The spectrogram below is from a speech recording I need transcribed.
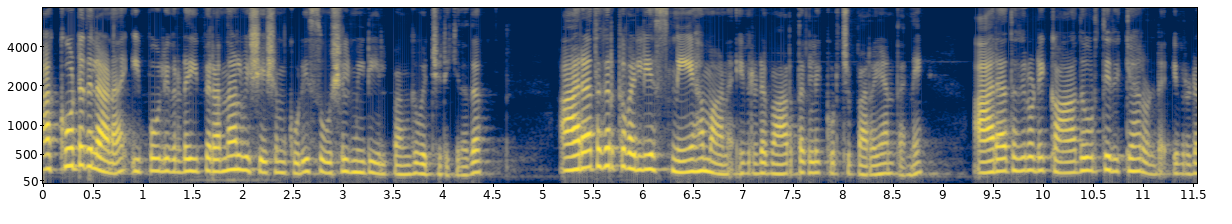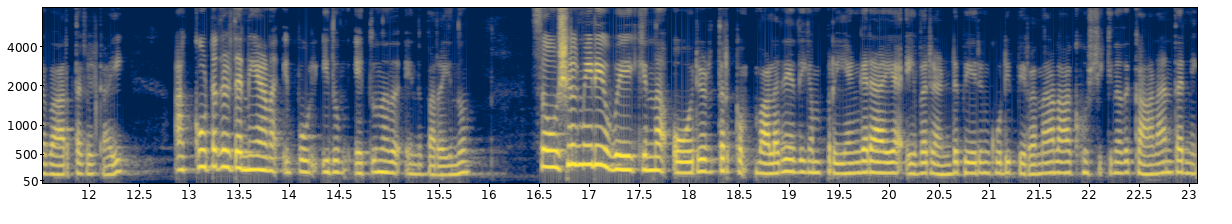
അക്കൂട്ടത്തിലാണ് ഇപ്പോൾ ഇവരുടെ ഈ പിറന്നാൾ വിശേഷം കൂടി സോഷ്യൽ മീഡിയയിൽ പങ്കുവച്ചിരിക്കുന്നത്. ആരാധകർക്ക് വലിയ സ്നേഹമാണ് ഇവരുടെ വാർത്തകളെക്കുറിച്ച് പറയാൻ തന്നെ. ആരാധകരുടെ കാതോർത്തിരിക്കാറുണ്ട് ഇവരുടെ വാർത്തകൾക്കായി. അക്കൂട്ടത്തിൽ തന്നെയാണ് ഇപ്പോൾ ഇതും എത്തുന്നത് എന്ന് പറയുന്നു. സോഷ്യൽ മീഡിയ ഉപയോഗിക്കുന്ന ഓരോരുത്തർക്കും വളരെയധികം പ്രിയങ്കരായ ഇവർ രണ്ടുപേരും കൂടി പിറന്നാൾ ആഘോഷിക്കുന്നത് കാണാൻ തന്നെ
